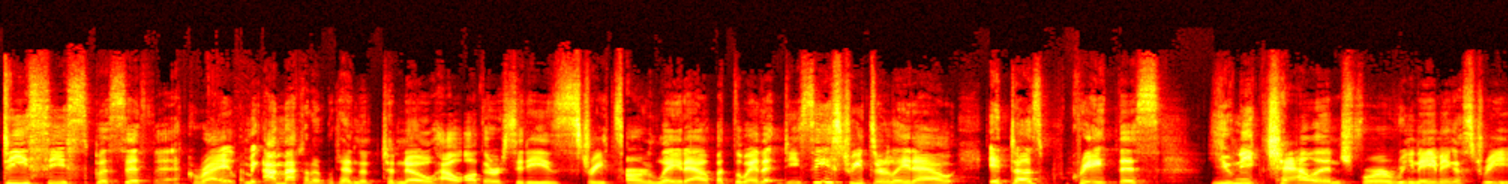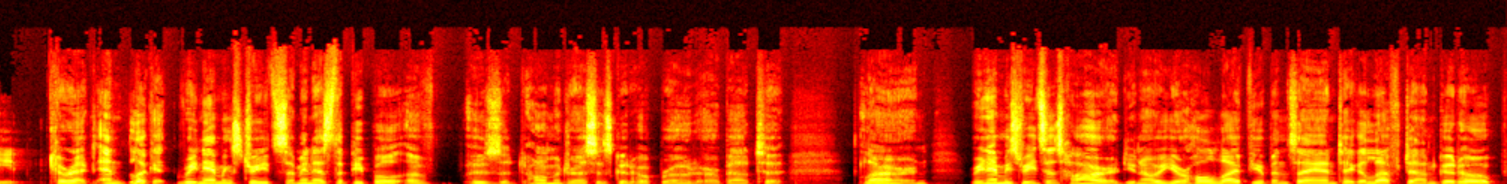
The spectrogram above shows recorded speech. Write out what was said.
DC specific, right? I mean, I'm not going to pretend to know how other cities' streets are laid out, but the way that DC streets are laid out, it does create this unique challenge for renaming a street. Correct. And look at renaming streets. I mean, as the people of whose home address is Good Hope Road are about to learn, renaming streets is hard. You know, your whole life you've been saying, take a left down Good Hope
